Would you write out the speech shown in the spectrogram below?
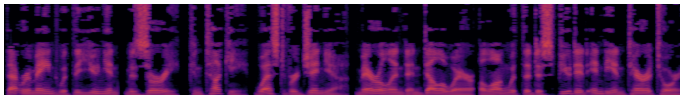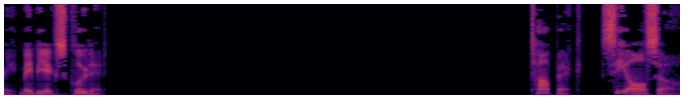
that remained with the Union, Missouri, Kentucky, West Virginia, Maryland and Delaware along with the disputed Indian Territory may be excluded. See also.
